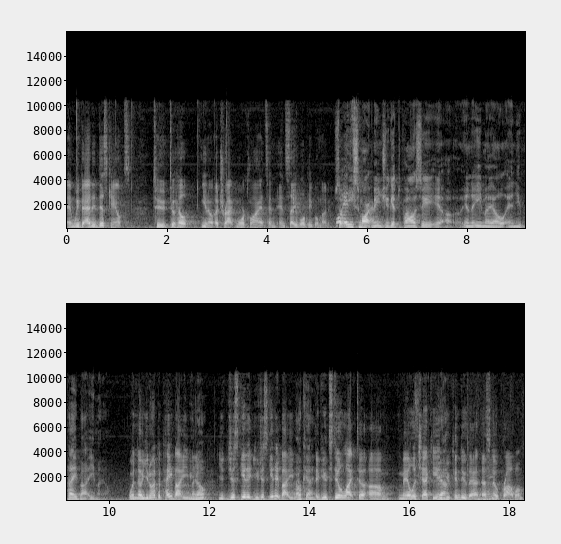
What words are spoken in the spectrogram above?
And we've added discounts to, to help, you know, attract more clients and, and save more people money. So Well, it's eSmart means you get the policy uh, in the email and you pay by email. Well, no, you don't have to pay by email. don't? You just get it. You just get it by email. Okay. If you'd still like to um, mail a check in, Yeah. you can do that. That's no problem.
